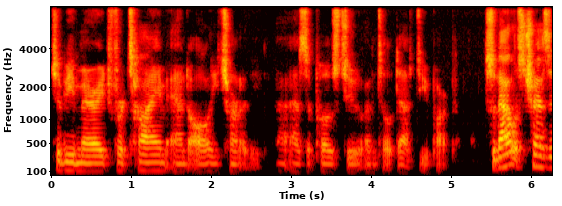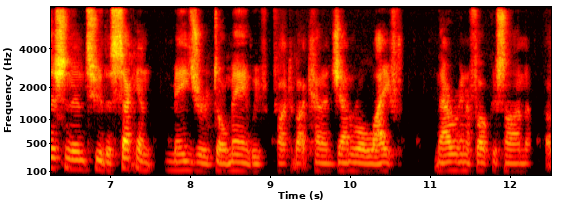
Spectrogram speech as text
to be married for time and all eternity, uh, as opposed to until death do you part. So now let's transition into the second major domain. We've talked about kind of general life. Now we're going to focus on a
